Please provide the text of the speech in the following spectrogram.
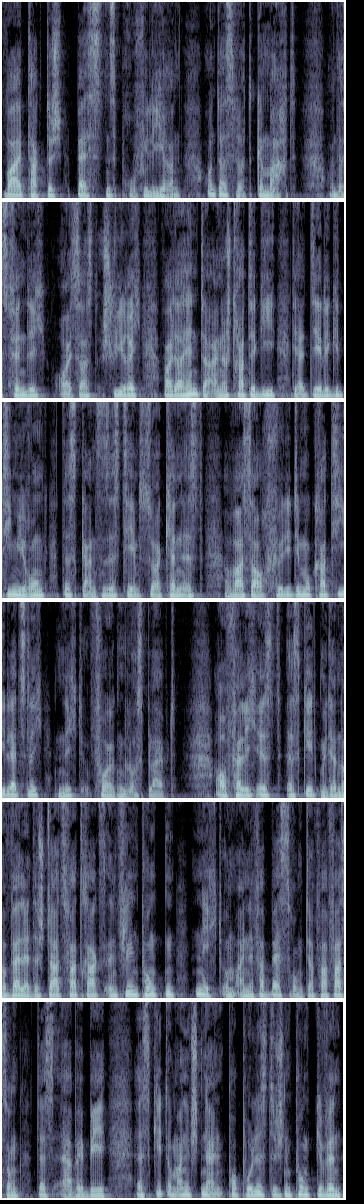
wahltaktisch bestens profilieren. Und das wird gemacht. Und das finde ich äußerst schwierig, weil dahinter eine Strategie der Delegitimierung des ganzen Systems zu erkennen ist, was auch für die Demokratie letztlich nicht folgenlos bleibt. Auffällig ist, es geht mit der Novelle des Staatsvertrags in vielen Punkten nicht um eine Verbesserung der Verfassung des RBB. Es geht um einen schnellen populistischen Punktgewinn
